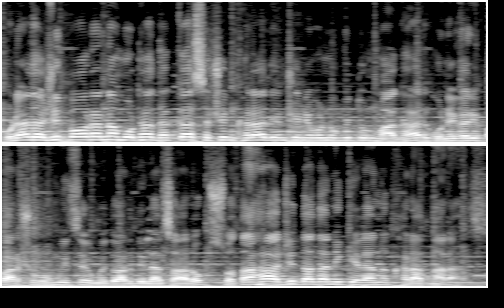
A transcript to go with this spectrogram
पुण्यात अजित पवारांना मोठा धक्का सचिन खरात यांची निवडणुकीतून माघार गुन्हेगारी पार्श्वभूमीचे उमेदवार दिल्याचा आरोप स्वतः अजितदादांनी केल्यानं खरात नाराज.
